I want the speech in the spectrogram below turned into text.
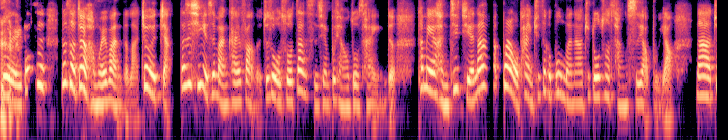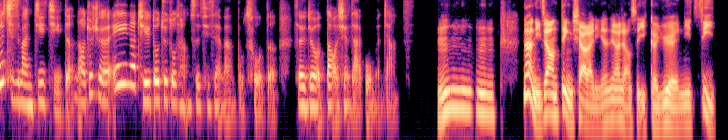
对，但是那时候就有很委婉的啦，就有讲，但是心也是蛮开放的，就是我说暂时先不想要做餐饮的，他们也很积极。那不然我派你去这个部门啊，去多做尝试，要不要？那就其实蛮积极的。那我就觉得，哎，那其实多去做尝试，其实也蛮不错的，所以就到现在部门这样子。嗯嗯，那你这样定下来，你跟人家讲是一个月，你自己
